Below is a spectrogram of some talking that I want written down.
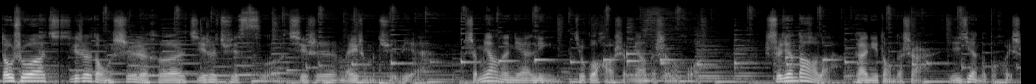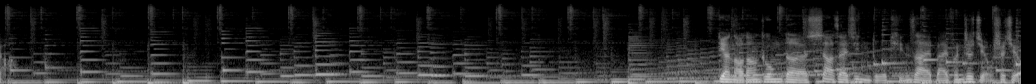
都说急着懂事和急着去死其实没什么区别，什么样的年龄就过好什么样的生活。时间到了，该你懂的事儿一件都不会少。电脑当中的下载进度停在百分之九十九，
